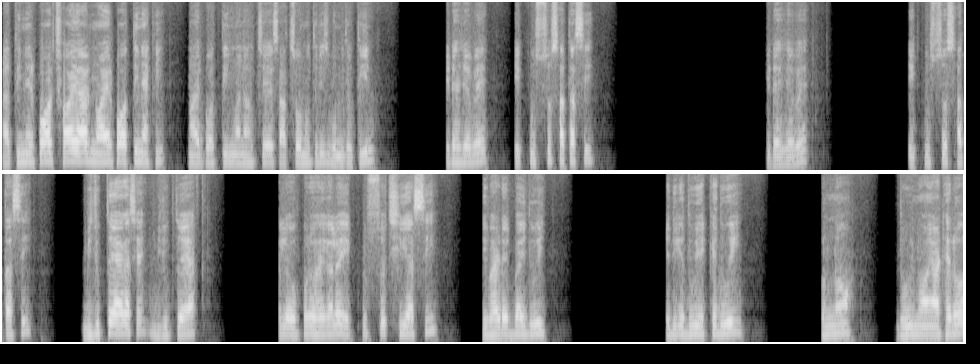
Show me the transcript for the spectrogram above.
আর তিনের পর ছয় আর নয়ের পর তিন একই। নয়ের পর তিন মানে হচ্ছে সাতশো উনত্রিশ গণিত তিন। এটা হয়ে যাবে একুশশো সাতাশি। এটা হয়ে যাবে একুশশো সাতাশি। বিযুক্ত এক আছে, বিযুক্ত এক। তাহলে ওপরে হয়ে গেল একুশশো ছিয়াশি ডিভাইডেড বাই দুই। এদিকে দুই একে দুই, শূন্য, দুই নয় আঠেরো।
